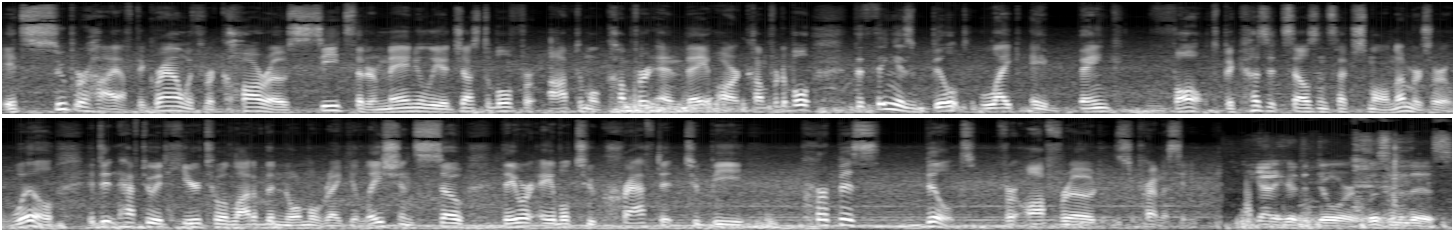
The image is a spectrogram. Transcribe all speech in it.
It's super high off the ground with Recaro seats that are manually adjustable for optimal comfort, and they are comfortable. The thing is built like a bank vault because it sells in such small numbers, or it will. It didn't have to adhere to a lot of the normal regulations, so they were able to craft it to be purpose built for off road supremacy. You gotta hear the door. Listen to this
